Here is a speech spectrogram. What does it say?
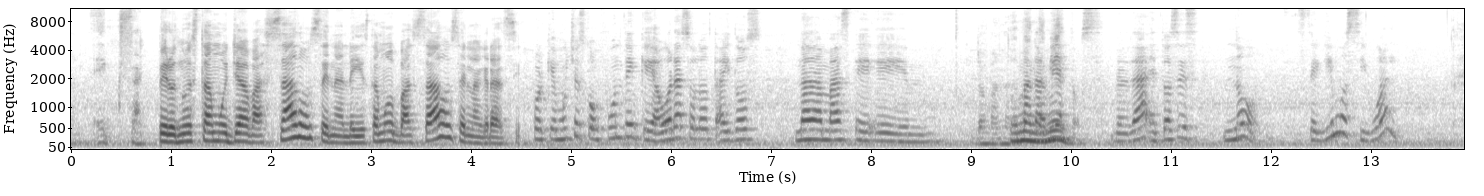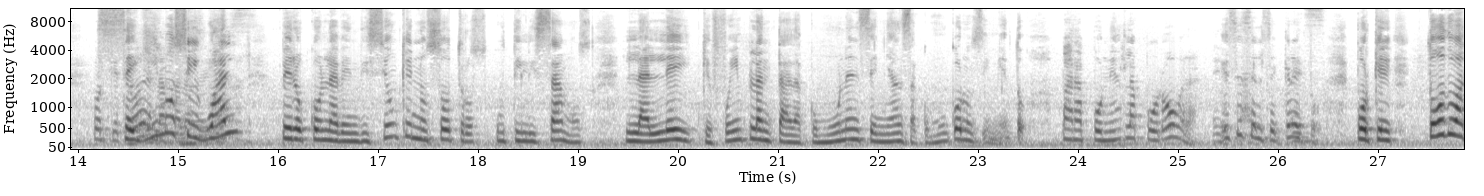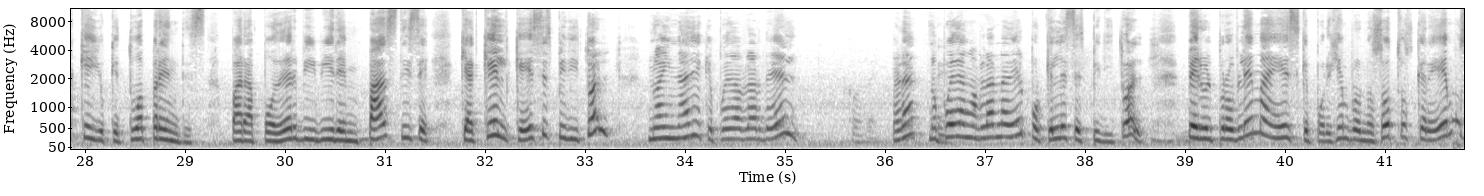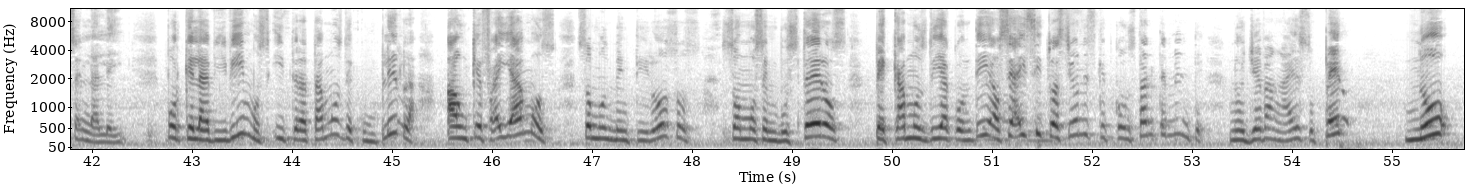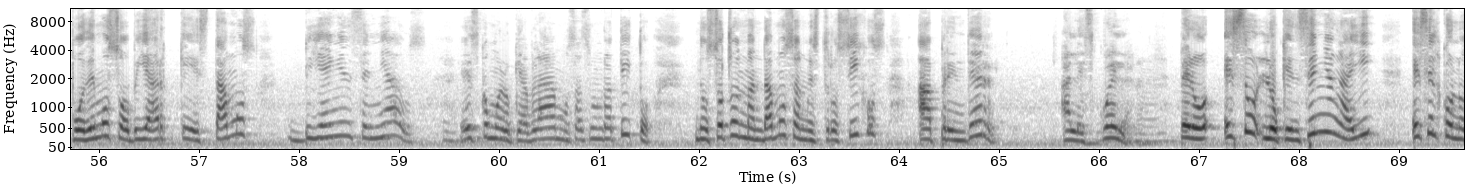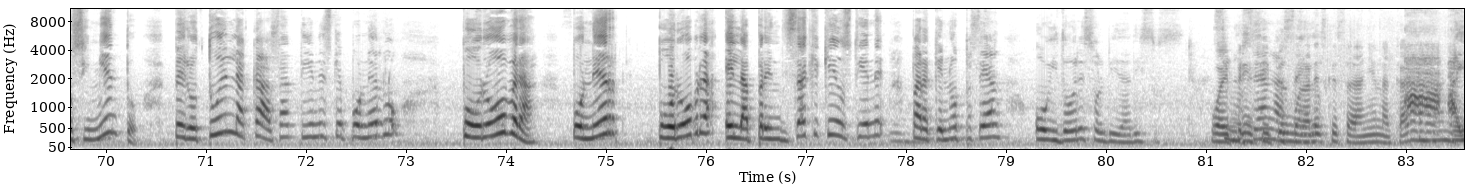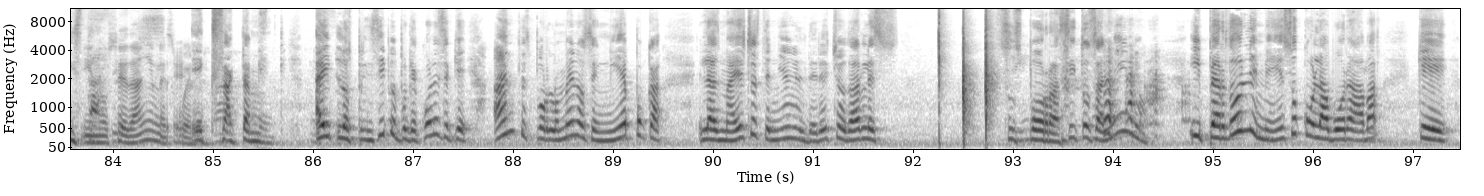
Exacto. Pero no estamos ya basados en la ley, estamos basados en la gracia. Porque muchos confunden que ahora solo hay dos, nada más, eh, eh, dos mandamientos, ¿verdad? Entonces, no, seguimos igual. Porque seguimos igual, pero con la bendición que nosotros utilizamos la ley que fue implantada como una enseñanza, como un conocimiento, para ponerla por obra. Ese es el secreto. Porque todo aquello que tú aprendes para poder vivir en paz, dice que aquel que es espiritual, no hay nadie que pueda hablar de él. ¿Verdad? No pueden hablar nadie de él porque él es espiritual. Pero el problema es que, por ejemplo, nosotros creemos en la ley porque la vivimos y tratamos de cumplirla, aunque fallamos, somos mentirosos, somos embusteros, pecamos día con día. O sea, hay situaciones que constantemente nos llevan a eso, pero no podemos obviar que estamos bien enseñados. Es como lo que hablábamos hace un ratito. Nosotros mandamos a nuestros hijos a aprender a la escuela. Pero eso, lo que enseñan ahí es el conocimiento. Pero tú en la casa tienes que ponerlo por obra, poner por obra el aprendizaje que ellos tienen para que no sean oidores olvidadizos. O hay principios morales que se dan en la casa ah, ahí está. y no se dan en la escuela. Exactamente. Hay los principios, porque acuérdense que antes, por lo menos en mi época, las maestras tenían el derecho a darles sus porracitos al niño. Y perdóneme, eso colaboraba que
